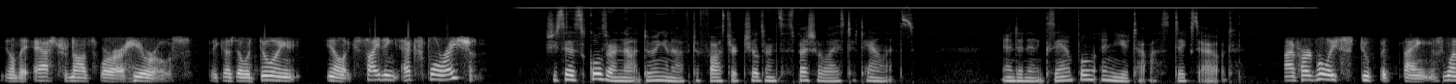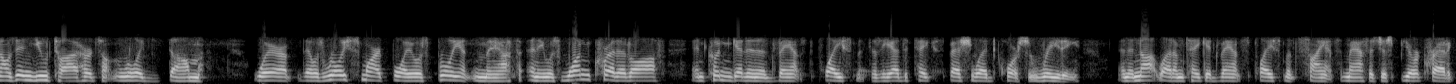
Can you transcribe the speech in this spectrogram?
you know, the astronauts were our heroes because they were doing, you know, exciting exploration. She says schools are not doing enough to foster children's specialized talents. And an example in Utah sticks out. I've heard really stupid things. When I was in Utah, I heard something really dumb where there was a really smart boy who was brilliant in math, and he was one credit off and couldn't get an advanced placement because he had to take a special ed course in reading and to not let them take advanced placement science and math is just bureaucratic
